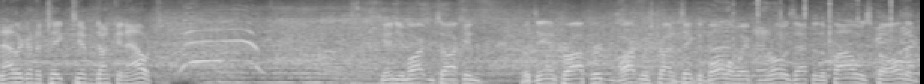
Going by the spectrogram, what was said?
Now they're going to take Tim Duncan out. Kenyon Martin talking with Dan Crawford. Martin was trying to take the ball away from Rose after the foul was called, and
